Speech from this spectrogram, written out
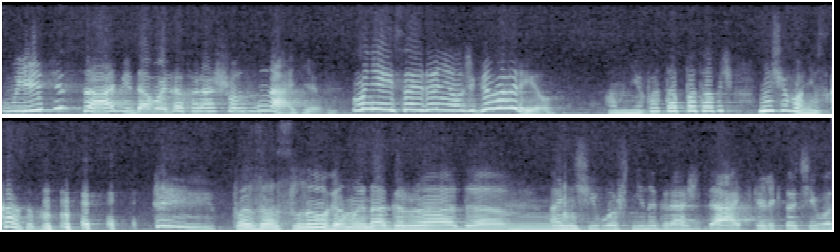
Мы ведь и сами довольно хорошо знаем. Мне Исай Данилович говорил. А мне Потап Потапыч ничего не сказывал. По заслугам и наградам. А чего ж не награждать, коли кто чего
